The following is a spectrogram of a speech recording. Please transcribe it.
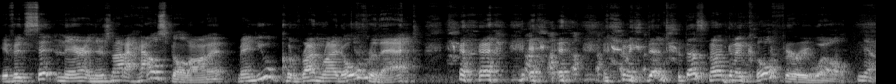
if it's sitting there and there's not a house built on it, man, you could run right over that. I mean, that, that's not going to go very well. No.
